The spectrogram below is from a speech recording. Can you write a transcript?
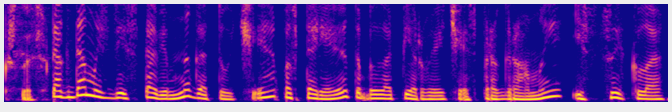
кстати. Тогда мы здесь ставим многоточие. Повторяю, это была первая часть программы из цикла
